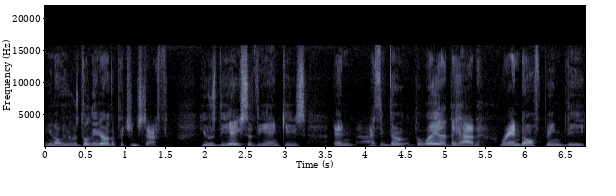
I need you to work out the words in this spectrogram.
you know, he was the leader of the pitching staff. He was the ace of the Yankees. And I think the the way that they had Randolph being the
